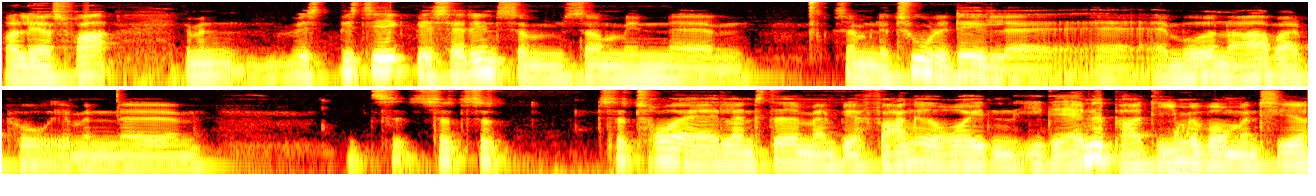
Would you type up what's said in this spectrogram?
og læres fra. Jamen, hvis, hvis det ikke bliver sat ind som, som, en, øh, som en naturlig del af, af, af måden at arbejde på, jamen, øh, så, så, så, så tror jeg et eller andet sted, at man bliver fanget over i, den, i det andet paradigme, hvor man siger,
